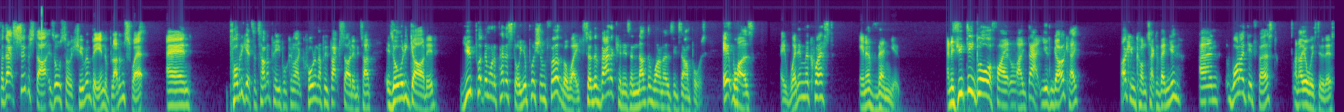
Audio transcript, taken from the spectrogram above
but that superstar is also a human being of blood and sweat, and probably gets a ton of people can like crawling up his backside every time, is already guarded. You put them on a pedestal, you're pushing them further away. So the Vatican is another one of those examples. It was a wedding request in a venue. And if you deglorify it like that, you can go, okay, I can contact a venue. And what I did first, and I always do this,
